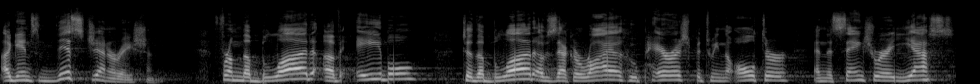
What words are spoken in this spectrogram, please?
against this generation, from the blood of Abel to the blood of Zechariah who perished between the altar and the sanctuary. Yes,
